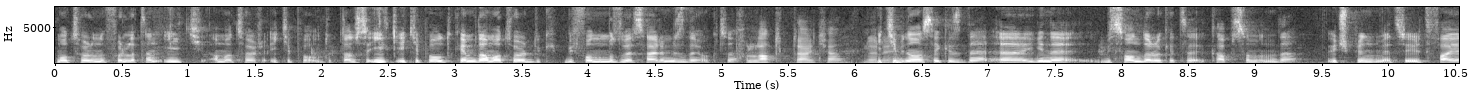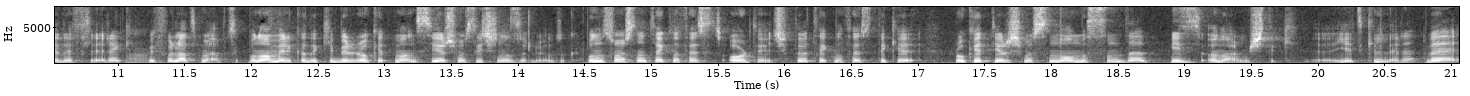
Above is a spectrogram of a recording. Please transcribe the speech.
motorunu fırlatan ilk amatör ekip olduk. Daha doğrusu ilk ekip olduk hem de amatördük. Bir fonumuz vesairemiz de yoktu. Fırlattık derken nereye? 2018'de e, yine bir sonda roketi kapsamında 3000 metre irtifayı hedefleyerek Ha. bir fırlatma yaptık. Bunu Amerika'daki bir roket mühendisi yarışması için hazırlıyorduk. Bunun sonrasında Teknofest ortaya çıktı. Teknofest'teki roket yarışmasının olmasını da biz önermiştik e, yetkililere. Ve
